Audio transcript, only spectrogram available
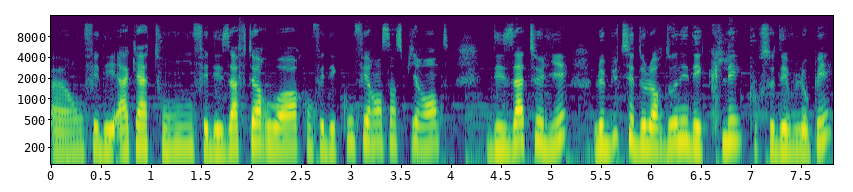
On fait des hackathons, on fait des after-work, on fait des conférences inspirantes, des ateliers. Le but, c'est de leur donner des clés pour se développer.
